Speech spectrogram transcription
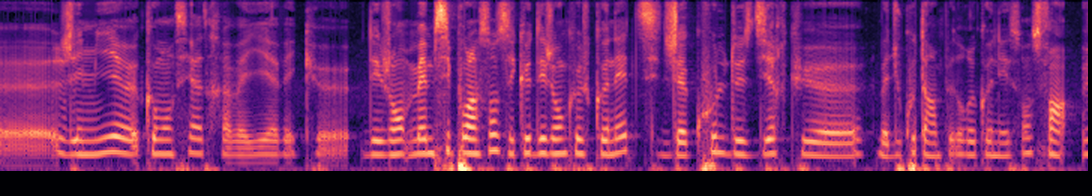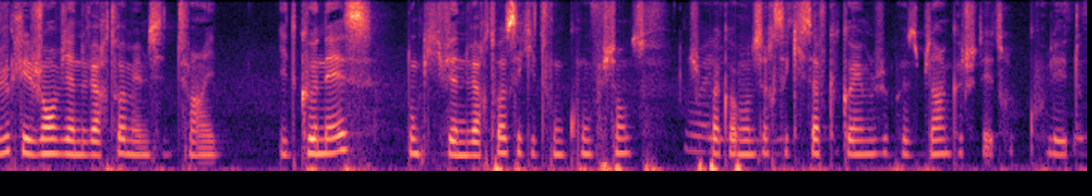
Euh, j'ai mis euh, commencer à travailler avec euh, des gens, même si pour l'instant c'est que des gens que je connais, c'est déjà cool de se dire que bah, du coup t'as un peu de reconnaissance. Enfin, vu que les gens viennent vers toi, même si ils, ils te connaissent, donc ils viennent vers toi, c'est qu'ils te font confiance. Je sais Ouais, pas comment dire, c'est qu'ils savent que quand même je pose bien, que je fais des trucs cool et tout.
